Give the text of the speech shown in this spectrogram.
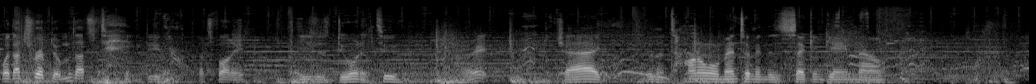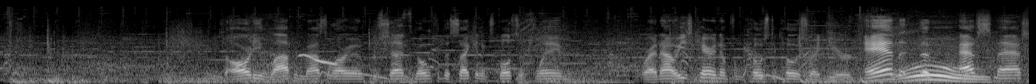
But that tripped him. That's Dang, dude. that's funny. He's just doing it too. All right, Chag with a ton of momentum in this second game now. Already lapping Master Mario in percent, going for the second explosive flame. Right now, he's carrying them from coast to coast right here. And Ooh. the F smash.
